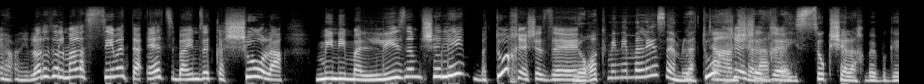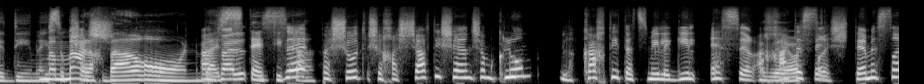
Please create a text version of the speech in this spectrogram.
אני לא יודעת על מה לשים את האצבע, אם זה קשור למינימליזם שלי, בטוח יש איזה... לא רק מינימליזם, לטעם שלך, את זה. לעיסוק שלך בבגדים, לעיסוק ממש. שלך בארון, אבל זה באסתטיקה. פשוט, שחשבתי שאין שם כלום, לקחתי את עצמי לגיל 10, איזה 11, יופי. 12,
